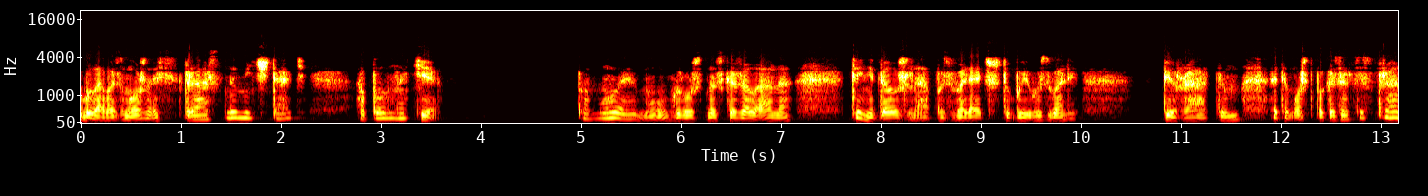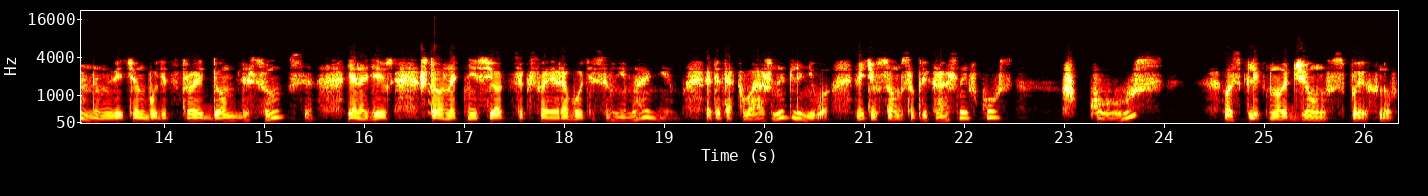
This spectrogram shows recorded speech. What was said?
была возможность страстно мечтать о полноте. «По-моему, — грустно сказала она, — ты не должна позволять, чтобы его звали пиратом. Это может показаться странным, ведь он будет строить дом для солнца. Я надеюсь, что он отнесется к своей работе со вниманием. Это так важно для него, ведь у Сомса прекрасный вкус». «Вкус?» — воскликнула Джун, вспыхнув.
